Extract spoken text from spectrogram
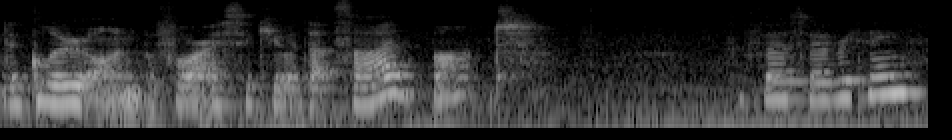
the glue on before I secured that side, but the first everything.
